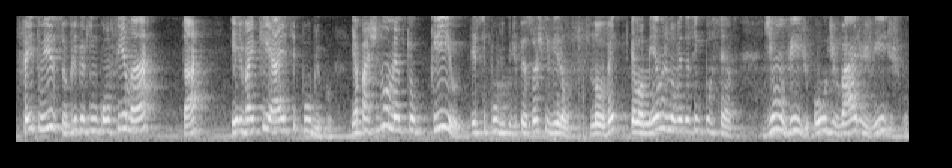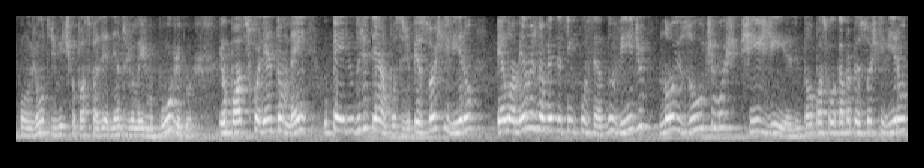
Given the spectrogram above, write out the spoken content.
Feito isso, eu clico aqui em confirmar, tá? ele vai criar esse público. E a partir do momento que eu crio esse público de pessoas que viram 90, pelo menos 95% de um vídeo ou de vários vídeos, um conjunto de vídeos que eu posso fazer dentro de um mesmo público, eu posso escolher também o período de tempo, ou seja, pessoas que viram pelo menos 95% do vídeo nos últimos X dias. Então eu posso colocar para pessoas que viram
